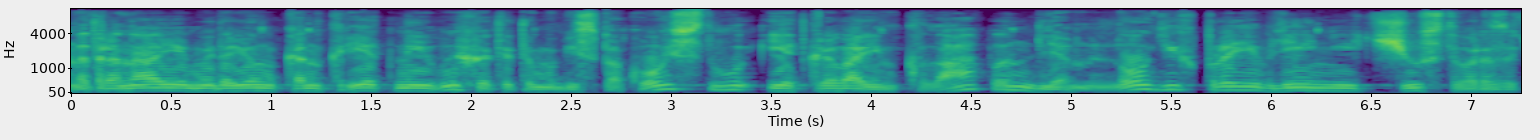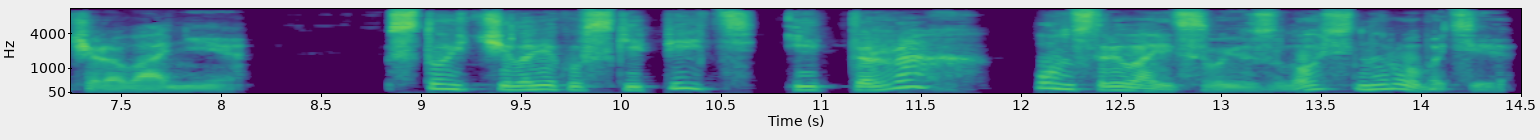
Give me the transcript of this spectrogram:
На Транае мы даем конкретный выход этому беспокойству и открываем клапан для многих проявлений чувства разочарования. Стоит человеку вскипеть, и трах, он срывает свою злость на роботе.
